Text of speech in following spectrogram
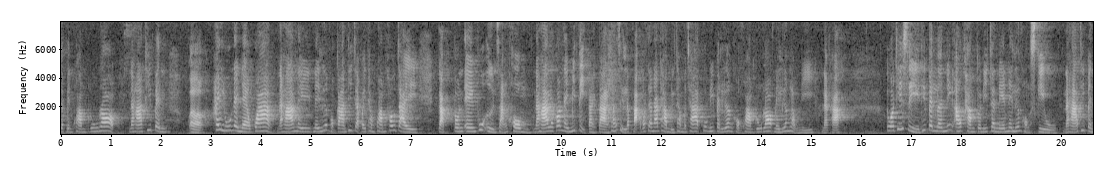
จะเป็นความรู้รอบนะคะที่เป็นให้รู้ในแนวกว้างนะคะในในเรื่องของการที่จะไปทำความเข้าใจกับตนเองผู้อื่นสังคมนะคะแล้วก็ในมิติต่างๆ ทั้งศิลปะวัฒนธรรมหรือธรรมชาติ พวกนี้เป็นเรื่องของความรู้รอบในเรื่องเหล่านี้นะคะตัวทีสี่4 ที่เป็น learning outcome ตัวนี้จะเน้นในเรื่องของ skill นะคะที่เป็น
